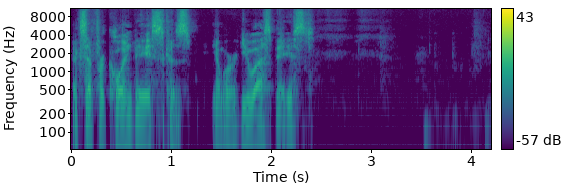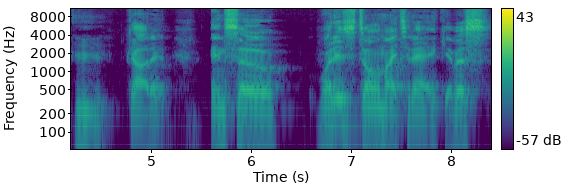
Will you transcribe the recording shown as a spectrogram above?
except for Coinbase because you know, we're US based. Hmm, got it. And so, what is Dolomite today? Give us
